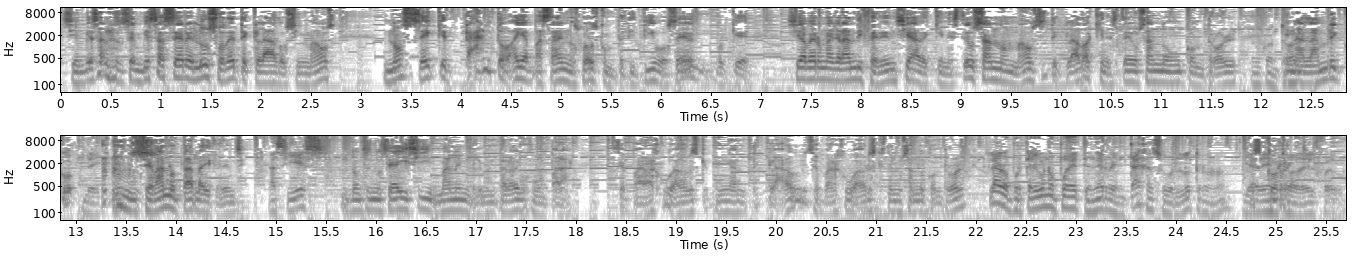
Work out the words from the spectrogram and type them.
si empiezan, se empieza a hacer el uso de teclados y mouse, no sé qué tanto vaya a pasar en los juegos competitivos, ¿eh? porque sí va a haber una gran diferencia de quien esté usando mouse y teclado a quien esté usando un control, inalámbrico. se va a notar la diferencia. Así es. Entonces, no sé, ahí sí van a implementar algo como para separar jugadores que tengan teclado y separar jugadores que estén usando control. Claro, porque alguno puede tener ventaja sobre el otro, ¿no? Ya Es dentro correcto. del juego.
